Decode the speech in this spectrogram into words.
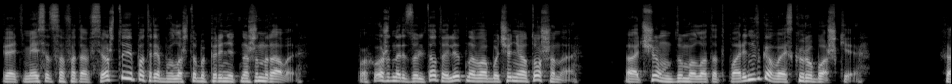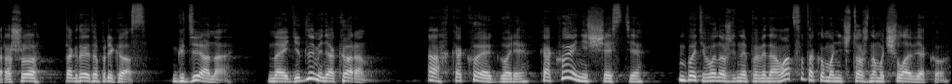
пять месяцев — это всё, что ей потребовало, чтобы перенять наши нравы. Похоже на результат элитного обучения Тошина. О чём думал этот парень в гавайской рубашке? Хорошо, тогда это приказ. Где она? Найди для меня Карен. Ах, какое горе, какое несчастье. Быть вынужденной повиноваться такому ничтожному человеку.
